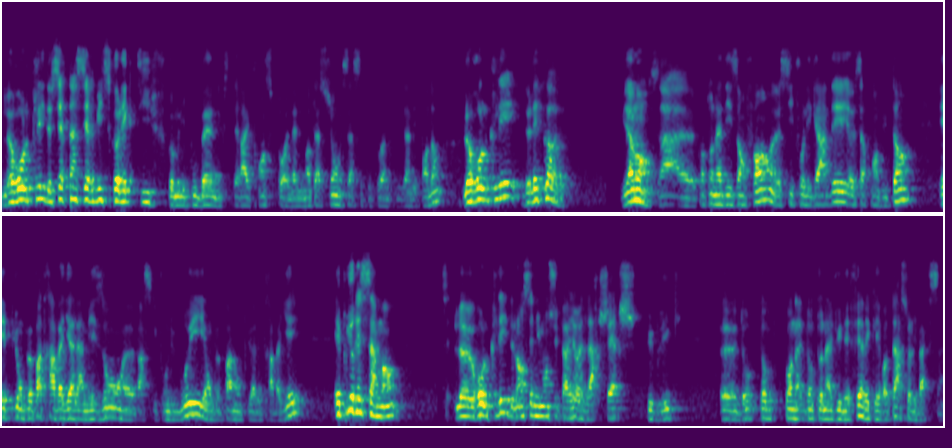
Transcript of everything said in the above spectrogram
le rôle clé de certains services collectifs, comme les poubelles, etc., les transports et l'alimentation, et ça c'est plutôt les indépendants, le rôle clé de l'école. Évidemment, ça, euh, quand on a des enfants, euh, s'il faut les garder, euh, ça prend du temps. Et puis on ne peut pas travailler à la maison parce qu'ils font du bruit, et on ne peut pas non plus aller travailler. Et plus récemment, le rôle clé de l'enseignement supérieur et de la recherche publique, dont, on a, dont on a vu l'effet avec les retards sur les vaccins.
